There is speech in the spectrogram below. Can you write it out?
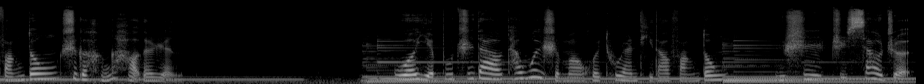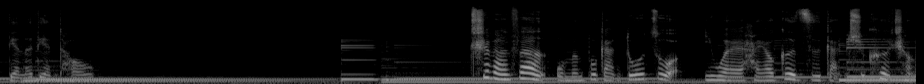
房东是个很好的人。”我也不知道他为什么会突然提到房东，于是只笑着点了点头。吃完饭，我们不敢多坐，因为还要各自赶去课程。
